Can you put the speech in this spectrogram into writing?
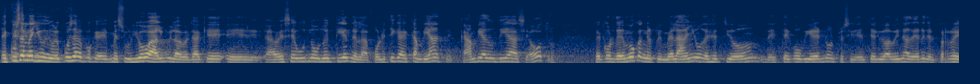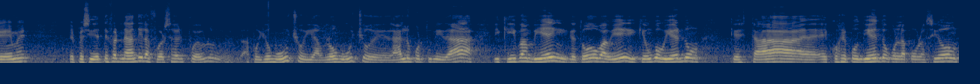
Escúchame, Junior, escúchame porque me surgió algo y la verdad que eh, a veces uno no entiende, la política es cambiante, cambia de un día hacia otro. Recordemos que en el primer año de gestión de este gobierno, el presidente Luis Abinader y del PRM, el presidente Fernández y la Fuerza del Pueblo apoyó mucho y habló mucho de darle oportunidad y que iban bien y que todo va bien y que un gobierno que está eh, correspondiendo con la población.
